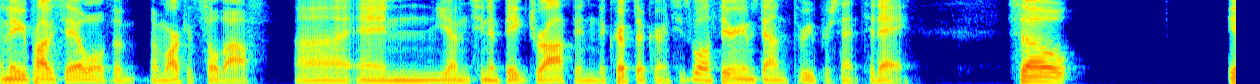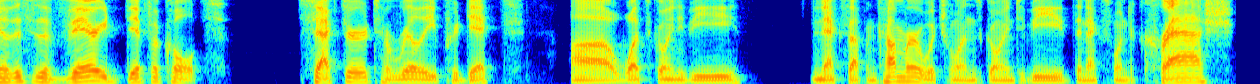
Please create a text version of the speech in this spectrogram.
I know you probably say, oh, well, the, the market sold off uh, and you haven't seen a big drop in the cryptocurrencies. Well, Ethereum's down 3% today. So, you know, this is a very difficult sector to really predict uh, what's going to be the next up and comer, which one's going to be the next one to crash.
